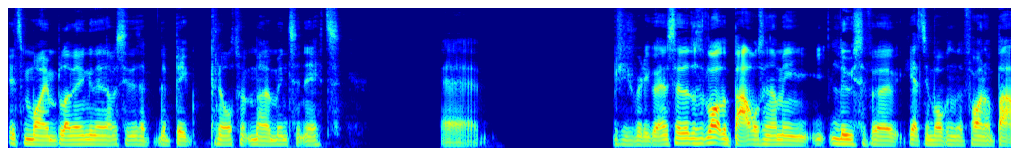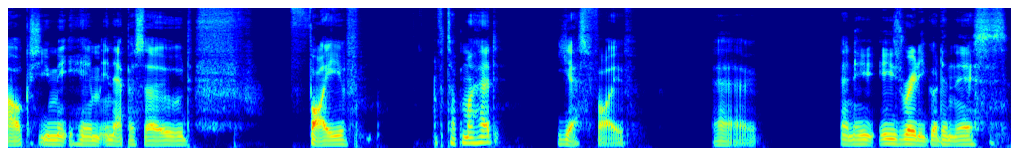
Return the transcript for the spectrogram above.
it's mind blowing. And then obviously there's a, the big penultimate moment in it, uh, which is really good. And so there's a lot of battles, and I mean Lucifer gets involved in the final battle because you meet him in episode five, off the top of my head. Yes, five. Uh, and he, he's really good in this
